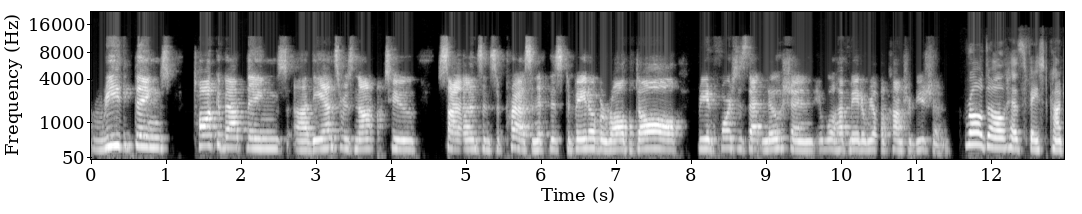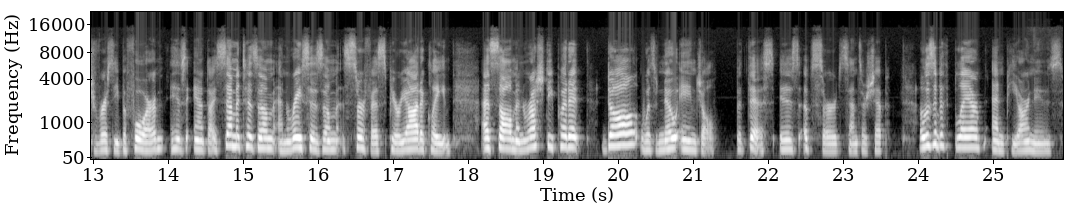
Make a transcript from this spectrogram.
read things, talk about things. Uh, the answer is not to silence and suppress. And if this debate over Roald Dahl reinforces that notion, it will have made a real contribution. Roald Dahl has faced controversy before. His anti Semitism and racism surface periodically. As Salman Rushdie put it, Dahl was no angel, but this is absurd censorship. Elizabeth Blair, NPR News.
